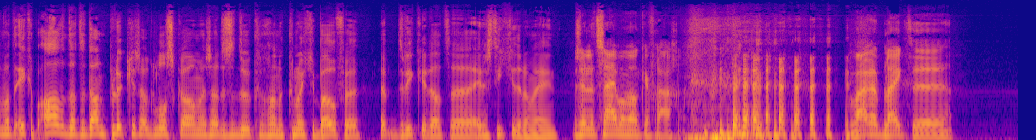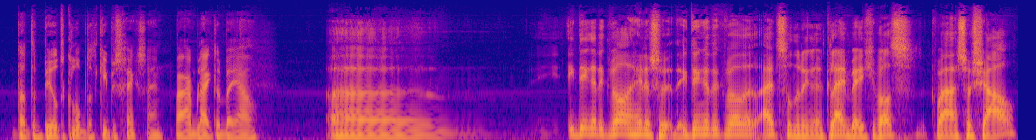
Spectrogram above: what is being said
Want ik heb altijd dat er dan plukjes ook loskomen en zo. Dus dan doe ik gewoon een knotje boven. Hup, drie keer dat eh elastiekje eromheen. We zullen het Snijboom wel een keer vragen. Waaruit blijkt eh, dat het beeld klopt dat keepers gek zijn? Waar blijkt dat bij jou? Eh, ik denk dat ik wel een hele. Ik denk dat ik wel een uitzondering een klein beetje was qua sociaal.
